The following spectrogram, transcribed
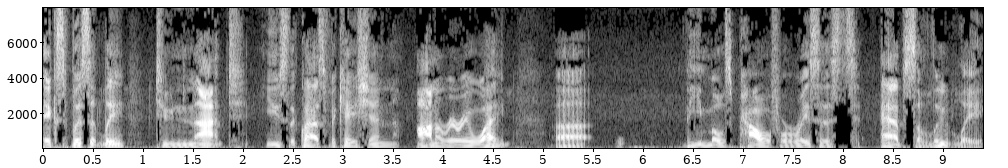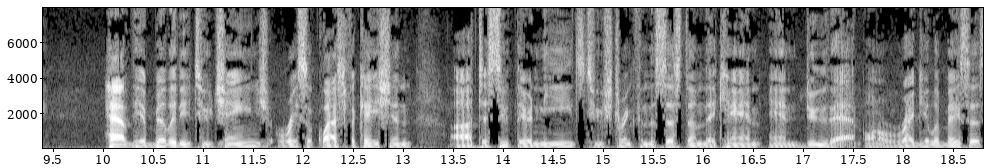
explicitly to not use the classification honorary white. Uh, the most powerful racists absolutely have the ability to change racial classification uh, to suit their needs to strengthen the system, they can and do that on a regular basis.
